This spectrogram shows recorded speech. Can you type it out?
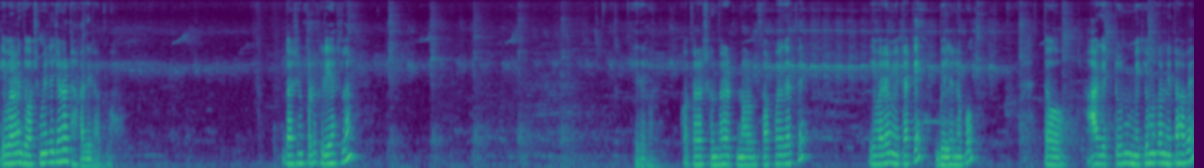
এবার আমি দশ মিনিটের জন্য ঢাকা দিয়ে রাখব। দশ মিনিট পরে ফিরে আসলাম। এই দেখুন, কতটা সুন্দর নরম সফট হয়ে গেছে। এবারে আমি এটাকে বেলে নেব। তো আগে একটু মেখে মতো নিতে হবে।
